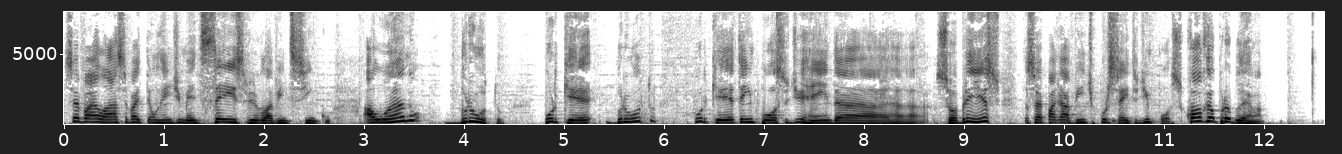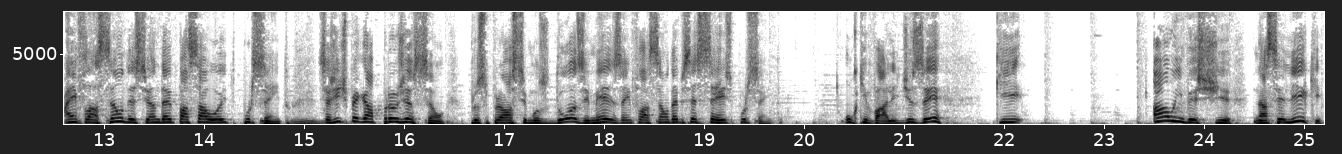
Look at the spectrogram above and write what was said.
você vai lá, você vai ter um rendimento de 6,25% ao ano bruto. Por que bruto? Porque tem imposto de renda ah, sobre isso, então você vai pagar 20% de imposto. Qual que é o problema? A inflação desse ano deve passar 8%. Se a gente pegar a projeção para os próximos 12 meses, a inflação deve ser 6%. O que vale dizer que ao investir na Selic,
